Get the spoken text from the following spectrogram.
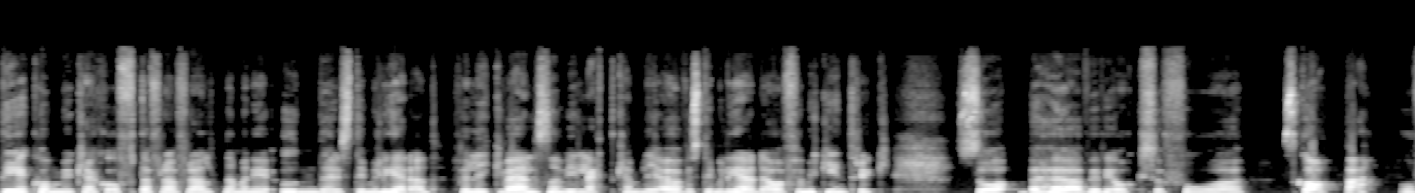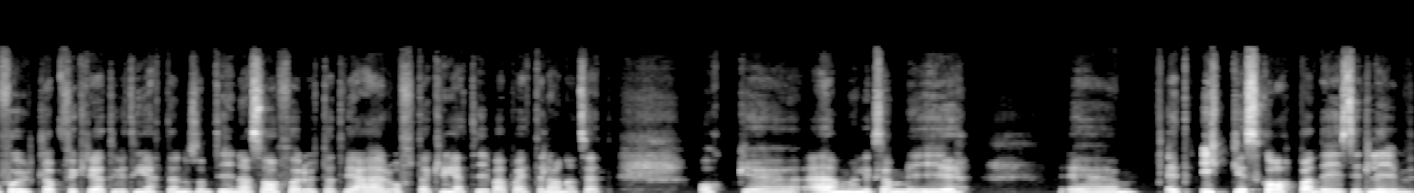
det kommer ju kanske ofta framförallt när man är understimulerad. För likväl som vi lätt kan bli överstimulerade av för mycket intryck, så behöver vi också få skapa och få utlopp för kreativiteten. Och som Tina sa förut, att vi är ofta kreativa på ett eller annat sätt. Och eh, är man liksom i eh, ett icke-skapande i sitt liv,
